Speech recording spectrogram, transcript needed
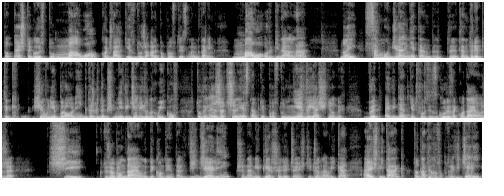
to też tego jest tu mało, choć walki jest dużo, ale po prostu jest moim zdaniem mało oryginalna. No i samodzielnie ten, ten, tryptyk się nie broni, gdyż gdybyśmy nie widzieli John Wicków, to wiele rzeczy jest nam tutaj po prostu niewyjaśnionych. Wy- Ewidentnie twórcy z góry zakładają, że ci, którzy oglądają The Continental, widzieli przynajmniej pierwsze dwie części Johna Wicka, a jeśli tak, to dla tych osób, które widzieli,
